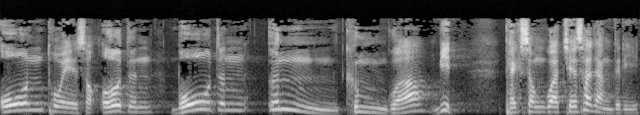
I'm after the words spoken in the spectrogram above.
온 도에서 얻은 모든 은, 금과 및 백성과 제사장들이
